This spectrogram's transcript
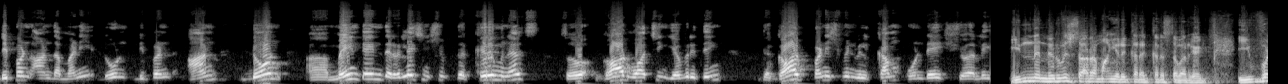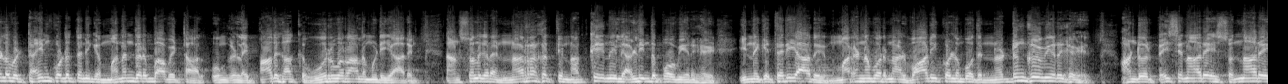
depend on the money, don't depend on, don't uh, maintain the relationship the criminals. So, God watching everything. The God punishment will come one day surely. இன்னும் நிர்விசாரமாக இருக்கிற கிறிஸ்தவர்கள் இவ்வளவு டைம் கொடுத்து நீங்க மனம் திரும்பாவிட்டால் உங்களை பாதுகாக்க ஒருவரால முடியாது. நான் சொல்லுகிறேன் நரகத்தின் அக்கையினில் அழிந்து போவீர்கள். இன்னைக்கு தெரியாது மரணம் ஒரு நாள் வாடிக்கொள்ளும் போது நடுங்குவீர்கள். ஆண்டவர் பேசினாரே சொன்னாரே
